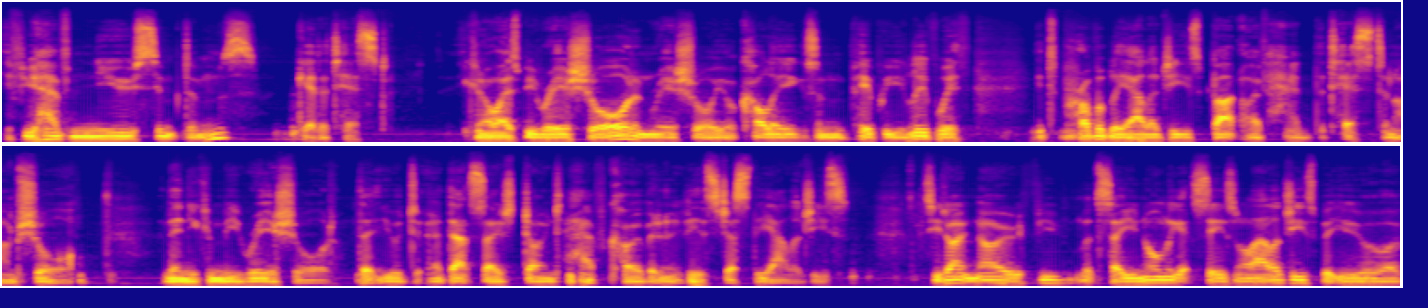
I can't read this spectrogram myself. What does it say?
if you have new symptoms, get a test. You can always be reassured and reassure your colleagues and people you live with. It's probably allergies, but I've had the test and I'm sure. Then you can be reassured that you would, at that stage don't have COVID and it is just the allergies. So you don't know if you, let's say you normally get seasonal allergies, but you are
